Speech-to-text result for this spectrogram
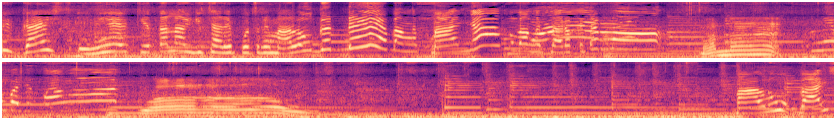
Hai guys, ini kita lagi cari putri malu gede banget banyak banget baru ketemu. Mana? Ini banyak banget. Wow. Malu guys.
